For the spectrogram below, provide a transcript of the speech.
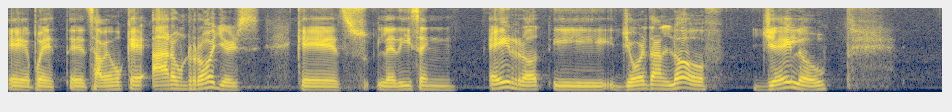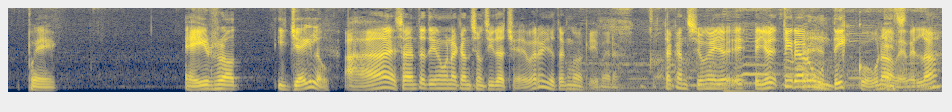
eh, pues eh, sabemos que Aaron Rodgers, que le dicen A-Rod y Jordan Love, J-Lo, pues A-Rod y J-Lo. Ah, esa gente tiene una cancioncita chévere. Yo tengo aquí, mira. Esta canción, ellos, ellos tiraron un disco una Es- vez, ¿verdad?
